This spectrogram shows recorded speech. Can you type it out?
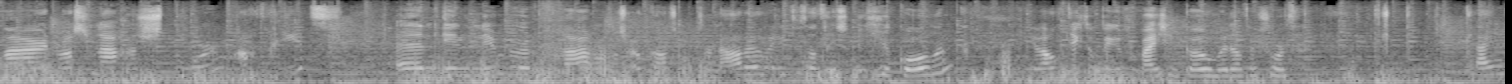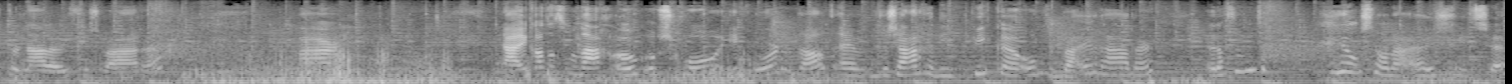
Maar er was vandaag een stormachtig iets. En in Limburg, Brabant was ook kans op tornado. Ik weet niet of dat is gekomen. Ik heb wel op TikTok dingen voorbij zien komen dat er soort kleine tornadootjes waren. Maar ja, ik had het vandaag ook op school. Ik hoorde dat en we zagen die pieken op de buienradar. En dachten we moeten heel snel naar huis fietsen.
